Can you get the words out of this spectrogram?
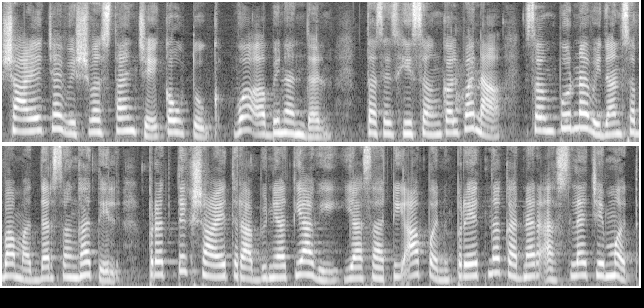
शाळेच्या विश्वस्तांचे कौतुक व अभिनंदन. तसेच ही संकल्पना संपूर्ण विधानसभा मतदारसंघातील प्रत्येक शाळेत राबविण्यात यावी यासाठी आपण प्रयत्न करणार असल्याचे मत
